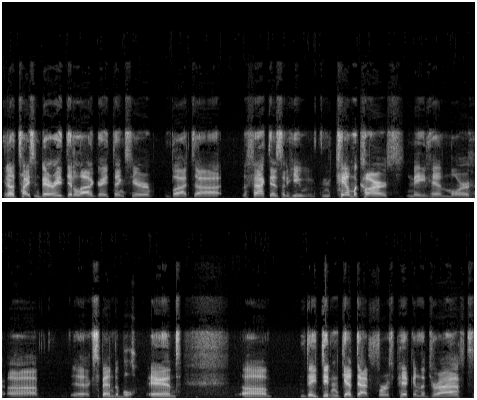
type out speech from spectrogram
you know, Tyson Barrie did a lot of great things here, but uh, the fact is that he, Cale Makar made him more uh, expendable, and um, they didn't get that first pick in the draft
